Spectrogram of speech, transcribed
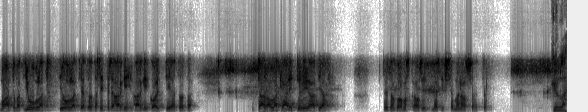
maatavat juhlat, juhlat ja tuota, sitten se arki, arki koitti ja tuota, täällä ollaan kääritty hihat ja nyt on kolmas kausi mestiksessä menossa, että Kyllä.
